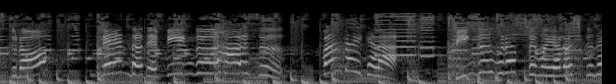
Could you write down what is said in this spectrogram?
作ろう。粘土でピングーハウス。バンダイから。ピングーフラッペもよろしくね。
